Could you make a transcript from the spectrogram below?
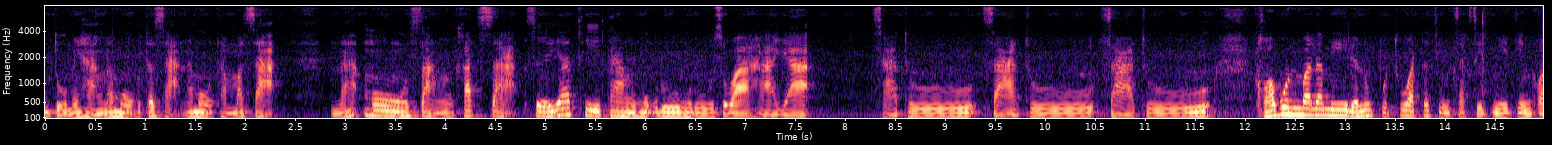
นตุไม่หังนโมพุทธะนโมธรรมสสะ นะโมสังคัสสะเสยยะทีทางหุรูหุรูสวาหายะ สาธุ สาธุ สาธุ ขอบุญบารมีเหรียญหลวงปู่ทวดถ้าสิ่งศักดิ์สิทธิ์มีจริงขอ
